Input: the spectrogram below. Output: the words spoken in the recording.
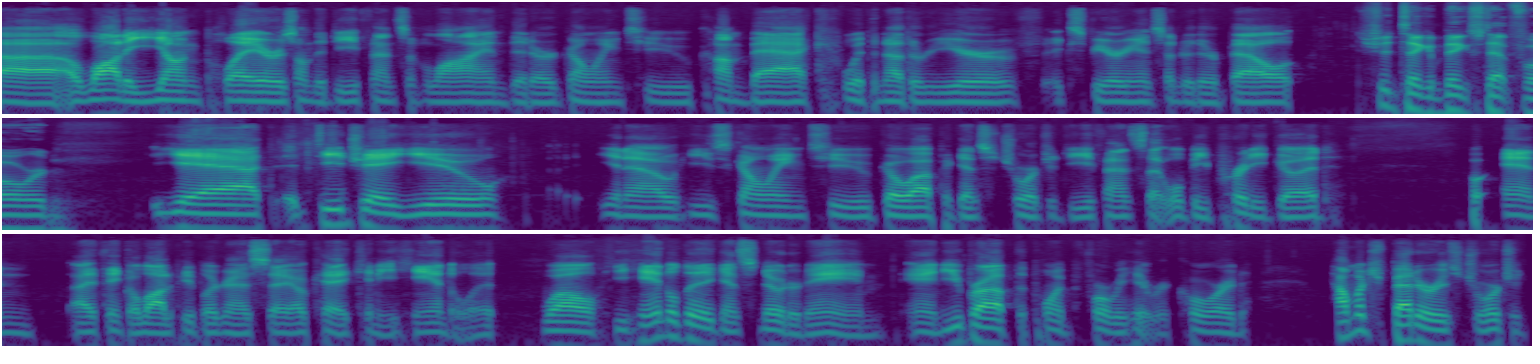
uh, a lot of young players on the defensive line that are going to come back with another year of experience under their belt. Should take a big step forward. Yeah, DJU, you know, he's going to go up against a Georgia defense that will be pretty good. And I think a lot of people are going to say, okay, can he handle it? Well, he handled it against Notre Dame. And you brought up the point before we hit record. How much better is Georgia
